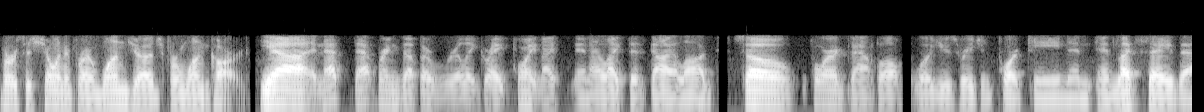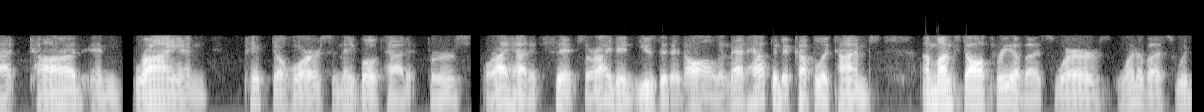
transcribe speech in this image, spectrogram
versus showing in front of one judge for one card. Yeah, and that that brings up a really great point and I and I like this dialogue. So, for example, we'll use region 14 and and let's say that Todd and Ryan picked a horse and they both had it first or I had it sixth or I didn't use it at all and that happened a couple of times amongst all three of us where one of us would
